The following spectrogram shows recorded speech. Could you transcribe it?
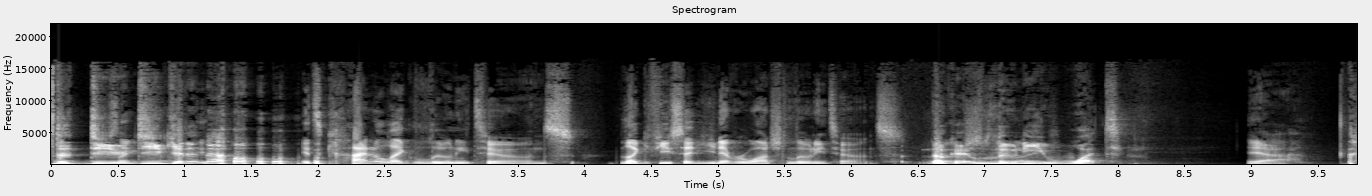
Do you like- do you get it, it- now? It's kind of like Looney Tunes. Like if you said you never watched Looney Tunes. okay, Looney like- what? yeah.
